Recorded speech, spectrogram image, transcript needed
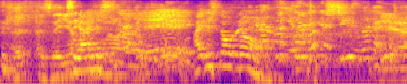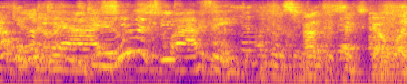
As a See, I just Hey. I just don't know. She's Yeah, yeah. Yeah, she looks classy. That's a six cowboy.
